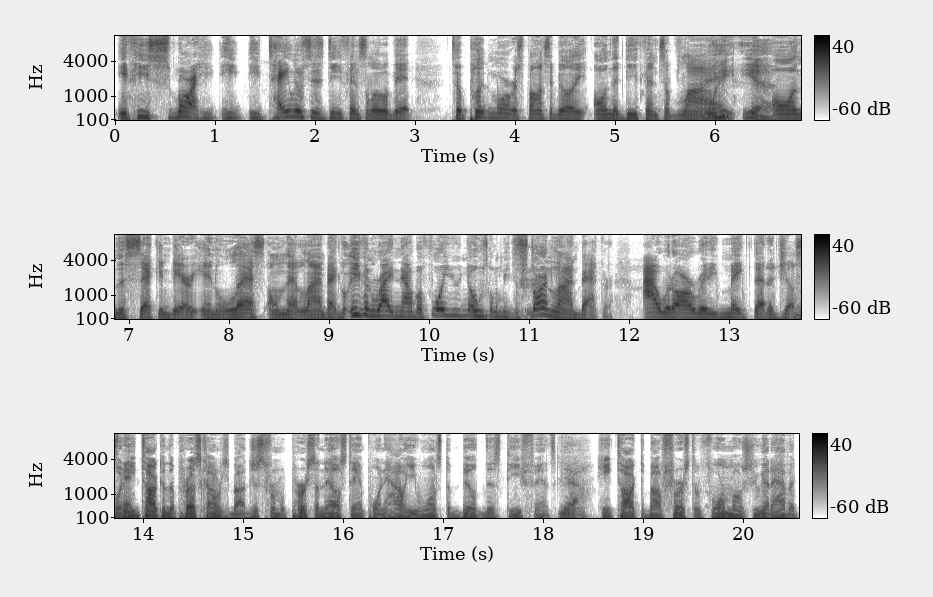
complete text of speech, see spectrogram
if he's smart, he he he tailors his defense a little bit to put more responsibility on the defensive line, Well, he- yeah. on the secondary, and less on that linebacker. Even right now, before you know who's going to be the starting linebacker, I would already make that adjustment. When he talked in the press conference about just from a personnel standpoint how he wants to build this defense, Yeah. he talked about first and foremost you got to have a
